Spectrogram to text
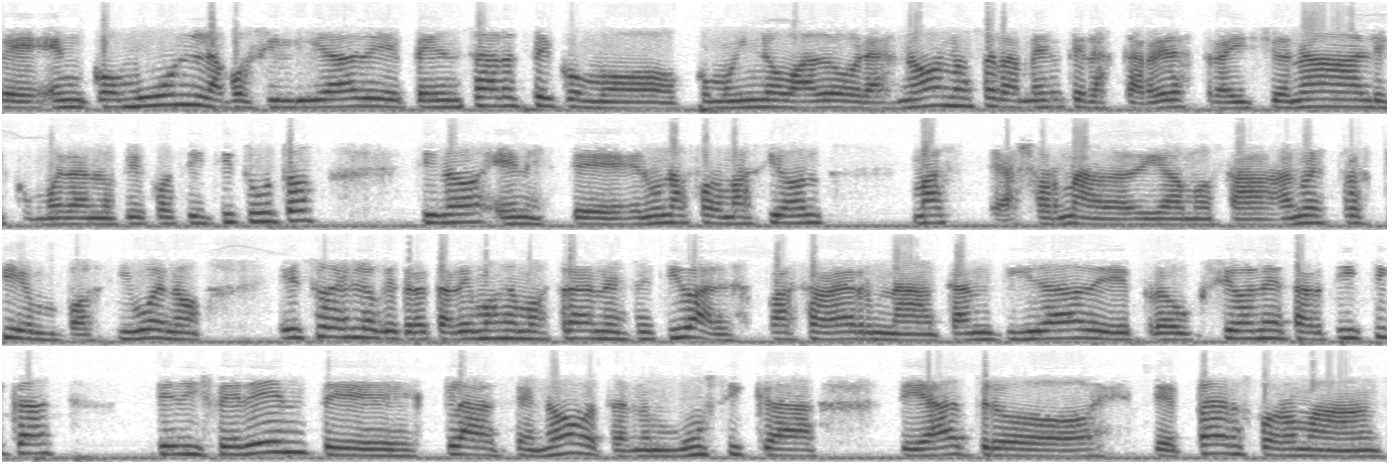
eh, en común la posibilidad de pensarse como, como innovadoras, ¿no? No solamente las carreras tradicionales como eran los viejos institutos, sino en este en una formación más ayornada, digamos, a, nuestros tiempos. Y bueno, eso es lo que trataremos de mostrar en el festival. Vas a ver una cantidad de producciones artísticas de diferentes clases, ¿no? música, teatro, este, performance,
